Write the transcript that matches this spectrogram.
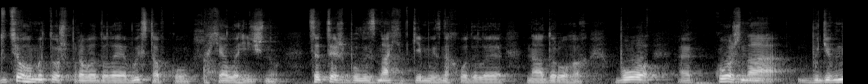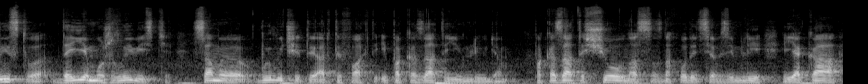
До цього ми теж проводили виставку археологічну. Це теж були знахідки, ми знаходили на дорогах. Бо е, кожне будівництво дає можливість саме вилучити артефакти і показати їм людям. показати, що у нас знаходиться в землі, яка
